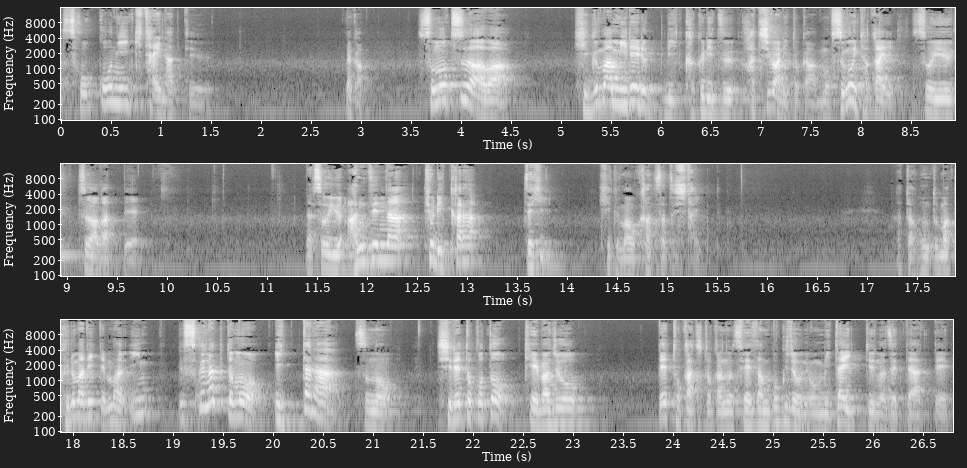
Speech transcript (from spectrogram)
そこに行きたいなっていう。なんか、そのツアーは、ヒグマ見れる確率8割とか、もうすごい高い、そういうツアーがあって、そういう安全な距離から、ぜひ、ヒグマを観察したい。あとは本当、まあ車で行って、まあ、少なくとも行ったら、その、知床と競馬場で十勝とかの生産牧場を見たいっていうのは絶対あって、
